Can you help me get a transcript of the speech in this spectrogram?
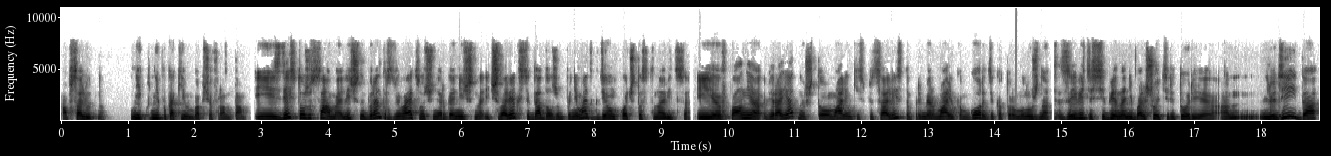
Абсолютно ни, ни по каким вообще фронтам. И здесь то же самое. Личный бренд развивается очень органично, и человек всегда должен понимать, где он хочет остановиться. И вполне вероятно, что маленький специалист, например, в маленьком городе, которому нужно заявить о себе на небольшой территории людей, да,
